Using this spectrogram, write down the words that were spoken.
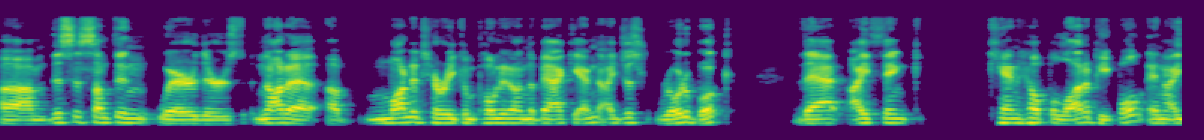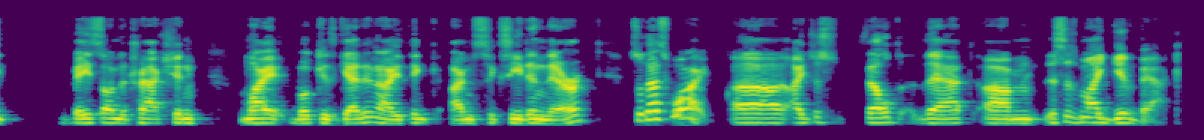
Um, this is something where there's not a, a monetary component on the back end. I just wrote a book that I think can help a lot of people. And I, based on the traction my book is getting, I think I'm succeeding there. So that's why uh, I just felt that um, this is my give back.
